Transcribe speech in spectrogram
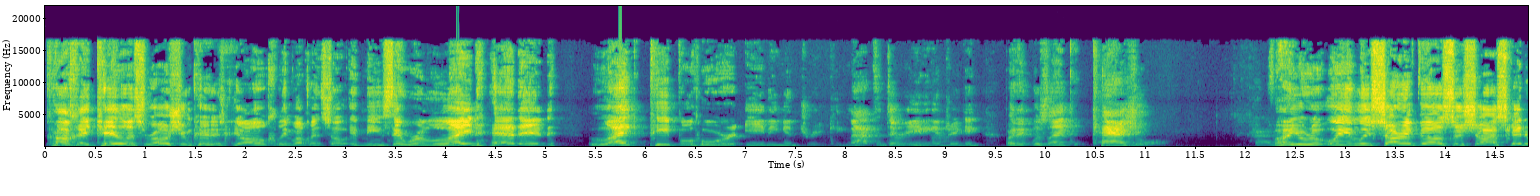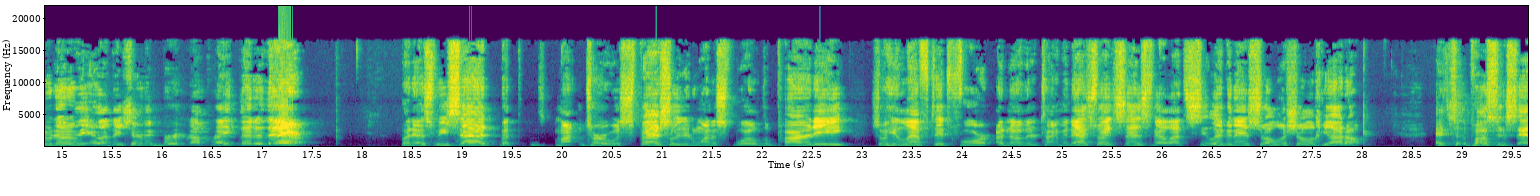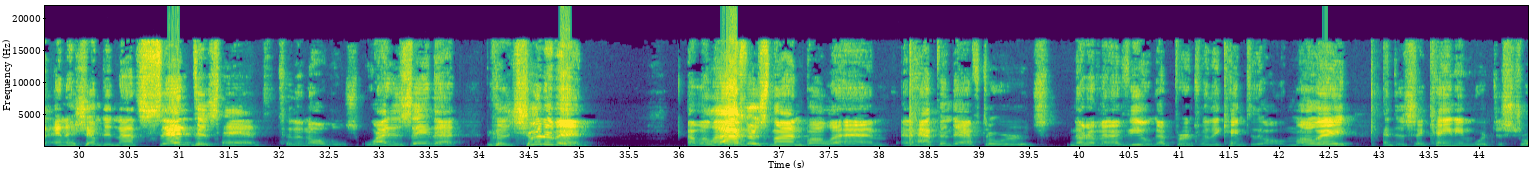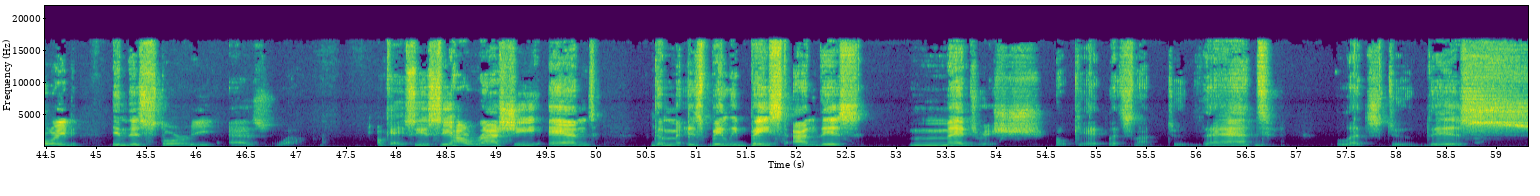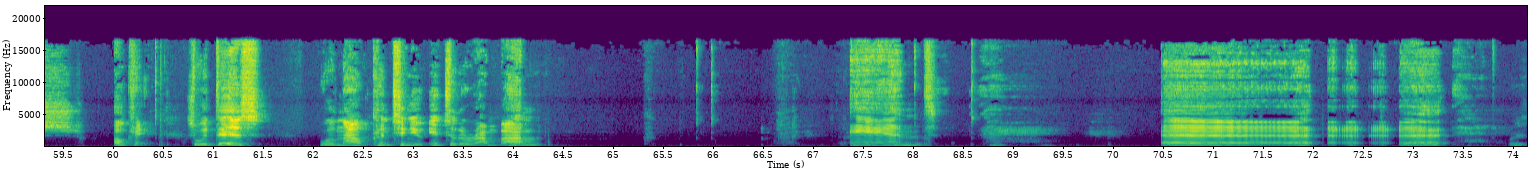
Kachay kelis roshim k'ochlim v'ochin. So it means they were lightheaded, like people who were eating and drinking. Not that they were eating and drinking, but it was like casual. V'hayuru'uyim l'sarif ve'osa shas kenim v'nadav and they should have been burnt up right then and there. But as we said, but was special. Didn't want to spoil the party, so he left it for another time. And that's why it says. It's the pasuk said, and Hashem did not send his hand to the nobles. Why did it say that? Because it should have been. Bolahem. It happened afterwards. Nadav v'Avihu got burnt when they came to the Ohel Moed, and the Zekanim were destroyed in this story as well. Okay, so you see how Rashi and the is really based on this medrash. Okay, let's not do that. Let's do this. Okay, so with this, we'll now continue into the Rambam. And uh, uh, uh, uh, What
